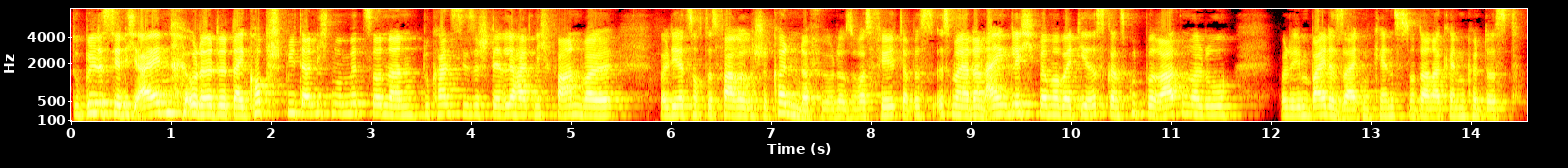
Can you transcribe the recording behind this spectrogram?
du bildest dir nicht ein oder dein Kopf spielt da nicht nur mit, sondern du kannst diese Stelle halt nicht fahren, weil weil dir jetzt noch das fahrerische Können dafür oder sowas fehlt. Da bist, ist man ja dann eigentlich, wenn man bei dir ist, ganz gut beraten, weil du, weil du eben beide Seiten kennst und dann erkennen könntest,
